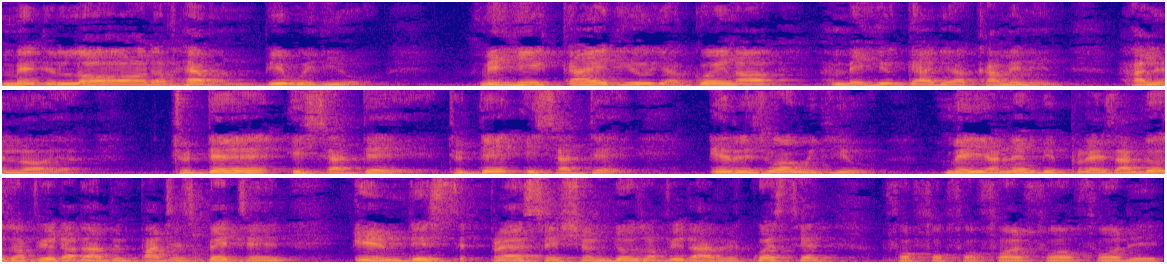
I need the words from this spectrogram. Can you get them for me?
May the Lord of heaven be with you. May he guide you, you're going out, and may he guide you, you're coming in. Hallelujah. Today is a day. Today is a day. It is well with you. May your name be praised. And those of you that have been participated in this prayer session, those of you that requested for for for for for, for the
